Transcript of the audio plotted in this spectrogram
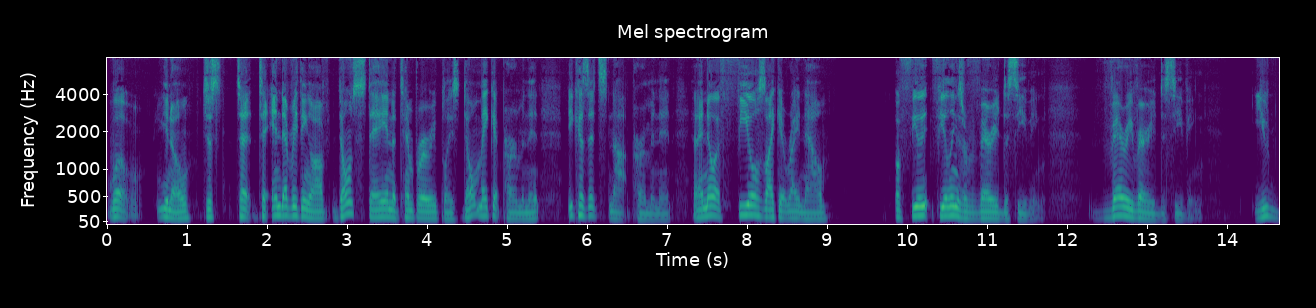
well, you know, just to to end everything off, don't stay in a temporary place. Don't make it permanent because it's not permanent. And I know it feels like it right now, but feel, feelings are very deceiving. Very very deceiving. You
